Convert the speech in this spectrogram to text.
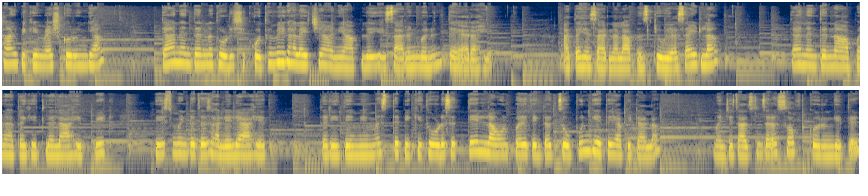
छानपैकी मॅश करून घ्या. त्यानंतरनं थोडीशी कोथिंबीर घालायची आणि आपलं हे सारण बनून तयार आहे. आता हे सारणाला आपण ठेवूया साईडला त्यानंतर ना आपण आता घेतलेलं आहे पीठ. वीस मिनटं तर झालेले आहेत. तरी ते मी मस्तपैकी थोडंसं तेल लावून परत एकदा चोपून घेते ह्या पिठाला. म्हणजेच अजून जरा सॉफ्ट करून घेते.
